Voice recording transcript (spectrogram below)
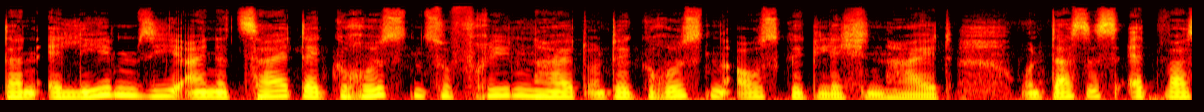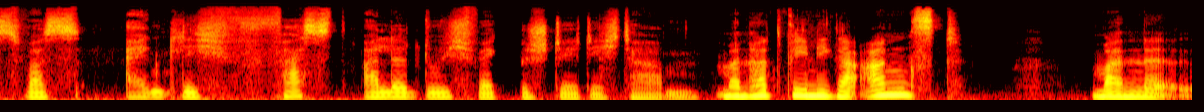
dann erleben sie eine Zeit der größten Zufriedenheit und der größten Ausgeglichenheit. Und das ist etwas, was eigentlich fast alle durchweg bestätigt haben. Man hat weniger Angst, man äh,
